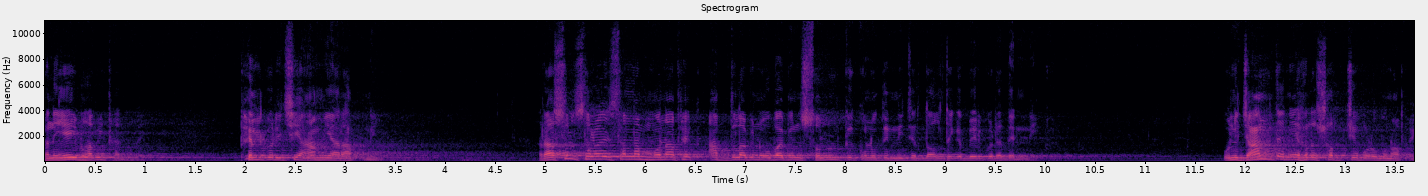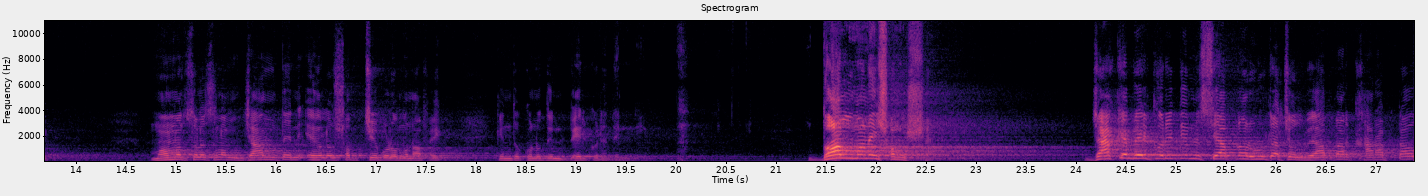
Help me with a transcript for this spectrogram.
মানে এইভাবেই থাকবে। ফেল করেছি আমি আর আপনি। রাসুল সাল্লাম মোনাফেক আবদুল্লাহ বিন ওবা বিন সলুলকে কোনোদিন নিজের দল থেকে বের করে দেননি। উনি জানতেন এ হলো সবচেয়ে বড় মুনাফেক। মোহাম্মদ সাল্লাহ সাল্লাম জানতেন এ হলো সবচেয়ে বড় মুনাফেক, কিন্তু কোনোদিন বের করে দেননি। দল মানেই সমস্যা। যাকে বের করে দিন সে আপনার উল্টা চলবে, আপনার খারাপটাও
